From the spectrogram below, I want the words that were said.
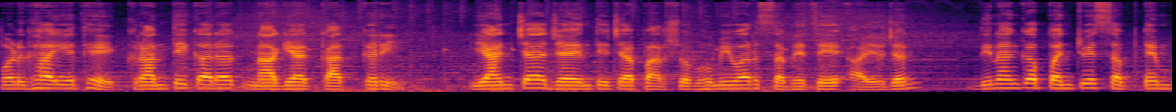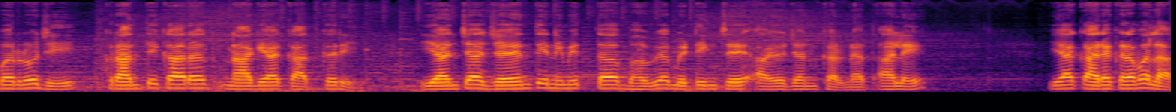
पडघा येथे क्रांतिकारक नाग्या कातकरी यांच्या जयंतीच्या पार्श्वभूमीवर सभेचे आयोजन. दिनांक पंचवीस सप्टेंबर रोजी क्रांतिकारक नाग्या कातकरी यांच्या जयंतीनिमित्त भव्य मीटिंगचे आयोजन करण्यात आले. या कार्यक्रमाला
